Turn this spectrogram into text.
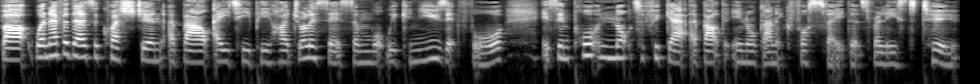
But whenever there's a question about ATP hydrolysis and what we can use it for, it's important not to forget about the inorganic phosphate that's released too.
